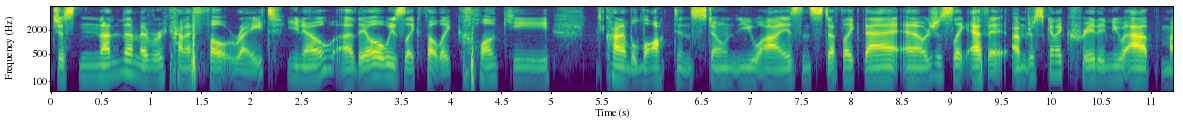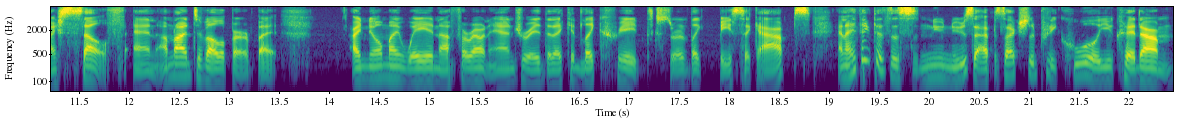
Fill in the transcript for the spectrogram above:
just none of them ever kind of felt right. You know, uh, they always like felt like clunky kind of locked in stone UIs and stuff like that. And I was just like, F it. I'm just going to create a new app myself. And I'm not a developer, but I know my way enough around Android that I could like create sort of like basic apps. And I think that this new news app is actually pretty cool. You could um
